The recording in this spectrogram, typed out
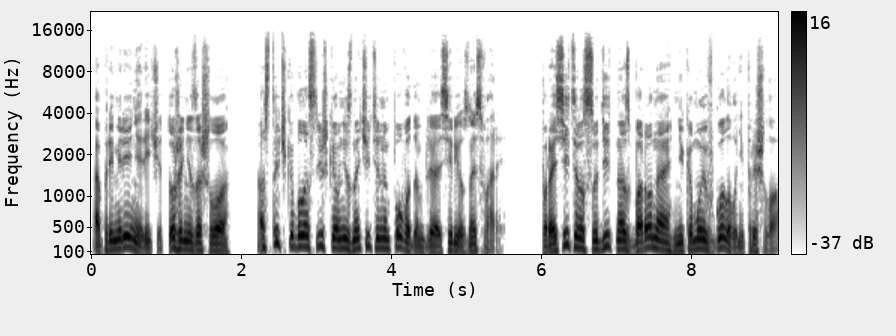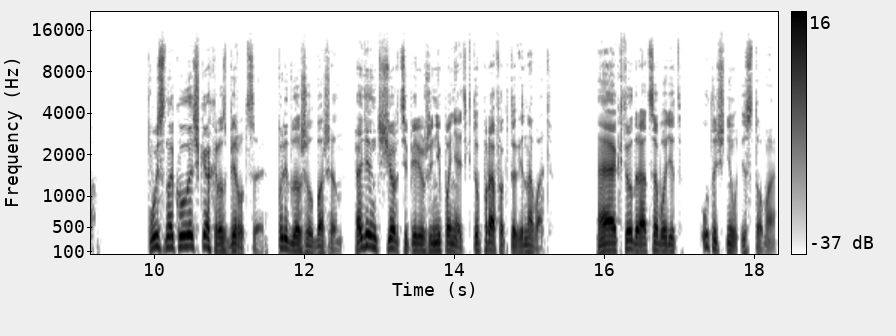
а примирение речи тоже не зашло, а стычка была слишком незначительным поводом для серьезной свары. Просить рассудить нас барона никому и в голову не пришло. «Пусть на кулачках разберутся», — предложил Бажен. «Один черт теперь уже не понять, кто прав, а кто виноват». «А кто драться будет?» — уточнил Истома.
